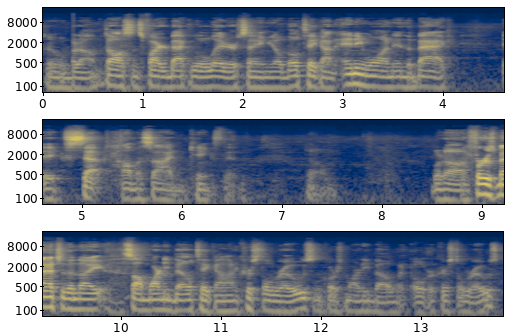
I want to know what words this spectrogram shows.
So but um, Dawson's fired back a little later saying you know they'll take on anyone in the back except Homicide and Kingston. Um, but uh, first match of the night saw Marti Belle take on Crystal Rose. And of course, Marti Belle went over Crystal Rose.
